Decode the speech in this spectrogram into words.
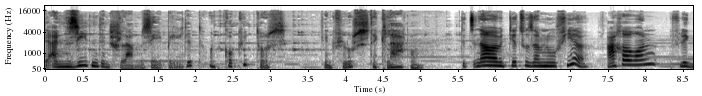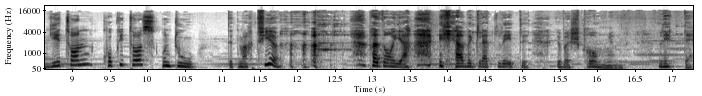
der einen siedenden Schlammsee bildet, und Kokytos, den Fluss der Klagen. Das sind aber mit dir zusammen nur vier. Acheron, Phlegeton, Kokitos und du. Das macht vier. Pardon, ja, ich habe glatt Lethe übersprungen. Lethe.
